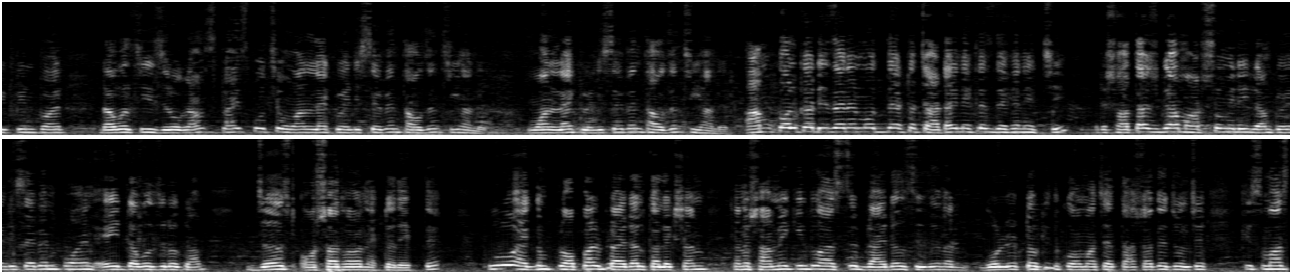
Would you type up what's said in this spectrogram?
fifteen point double three zero grams price পড়ছে one lakh twenty seven thousand three hundred one lakh twenty seven thousand three hundred আম কলকা ডিজাইনের মধ্যে একটা চাটাই নেকলেস দেখে নিচ্ছি, এটা সাতাশ গ্রাম আটশো milligram twenty seven point eight double zero gram just অসাধারণ একটা দেখতে। পুরো একদম প্রপার ব্রাইডাল কালেকশন কেন সামনে কিন্তু আসছে ব্রাইডাল সিজন আর গোল্ড রেটটাও কিন্তু কম আছে আর তার সাথে চলছে ক্রিসমাস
